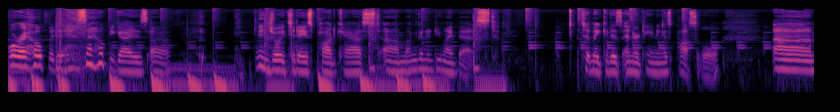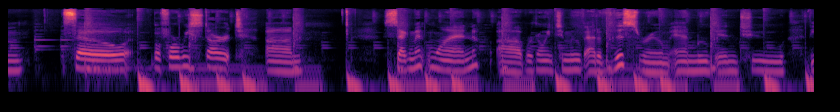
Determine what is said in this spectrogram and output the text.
Or I hope it is. I hope you guys uh enjoyed today's podcast. Um, I'm gonna do my best to make it as entertaining as possible. Um, so before we start, um, segment one, uh, we're going to move out of this room and move into the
